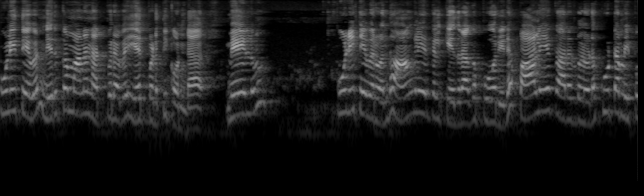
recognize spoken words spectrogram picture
பூலித்தேவர் நெருக்கமான நட்புறவை ஏற்படுத்தி கொண்டார். மேலும் பூலித்தேவர் வந்து ஆங்கிலேயர்களுக்கு எதிராக போரிட பாளையக்காரர்களோட கூட்டமைப்பு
